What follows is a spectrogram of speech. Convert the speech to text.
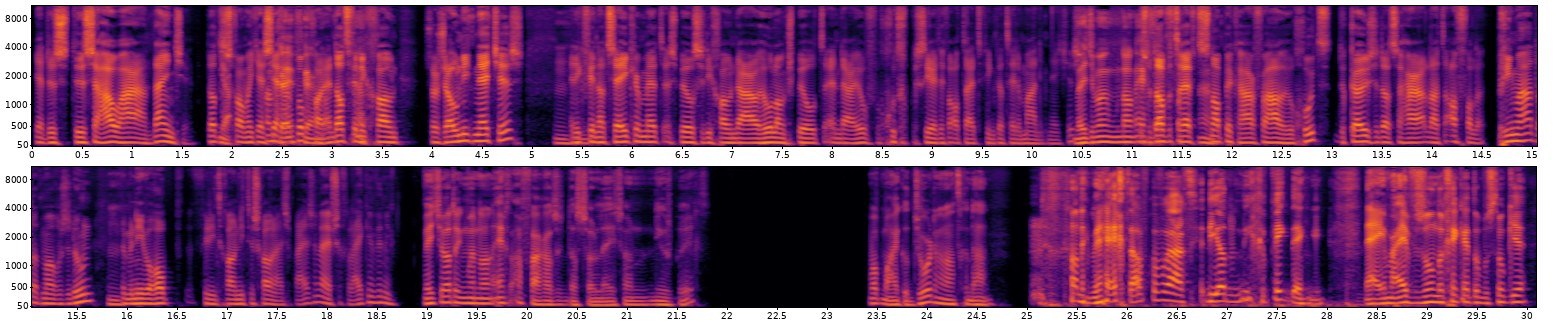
Ja, dus, dus ze houden haar aan het lijntje. Dat is gewoon wat jij zegt. Dat klopt gewoon. En dat vind ik gewoon sowieso niet netjes. Mhm. En ik vind dat zeker met een speelster die gewoon daar heel lang speelt en daar heel veel goed gepresteerd heeft, altijd vind ik dat helemaal niet netjes. Weet je wat ik me dan Dus echt... wat dat betreft ja. snap ik haar verhaal heel goed. De keuze dat ze haar laten afvallen, prima, dat mogen ze doen. Mhm. De manier waarop verdient gewoon niet de schoonheidsprijs. En daar heeft ze gelijk in, vind ik. Weet je wat ik me dan echt afvraag als ik dat zo lees, zo'n nieuwsbericht? Wat Michael Jordan had gedaan. Had ik me echt afgevraagd. Die had het niet gepikt, denk ik. Nee, maar even zonder gekheid op een stokje.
